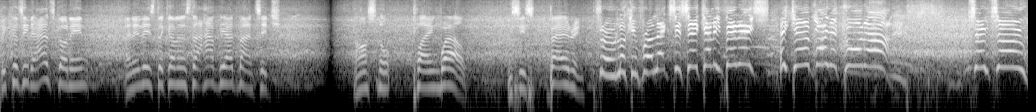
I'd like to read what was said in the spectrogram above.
because it has gone in, and it is the Gunners that have the advantage. Arsenal playing well. This is Bellerin through, looking for Alexis here. Can he finish? He can't find a corner. 2 2.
